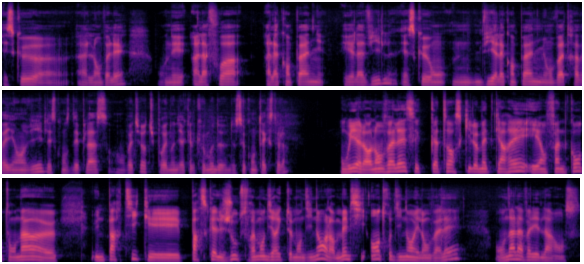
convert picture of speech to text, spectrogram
est-ce que à Lanvalet, on est à la fois à la campagne et à la ville? Est-ce qu'on vit à la campagne mais on va travailler en ville? Est-ce qu'on se déplace en voiture? Tu pourrais nous dire quelques mots de, ce contexte-là. Oui, alors l'Envalais, c'est 14 km et en fin de compte, on a euh, une partie qui est, parce qu'elle jouxte vraiment directement Dinan, alors même si entre Dinan et l'Envalais, on a la vallée de la Rance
